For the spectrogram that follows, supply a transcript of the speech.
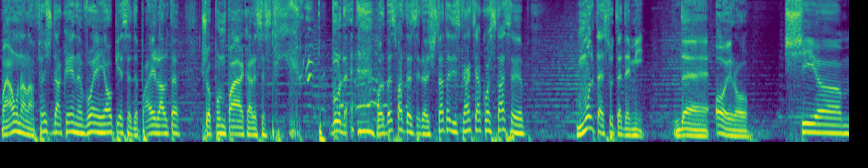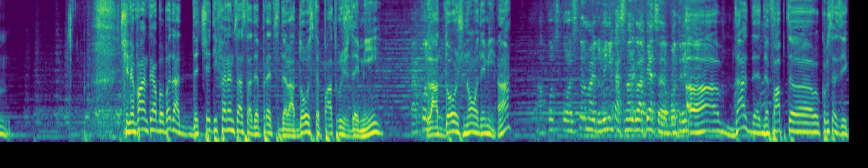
mai iau una la fel și dacă e nevoie, iau piese de pe aia altă și o pun pe aia care se strică. Bune, vorbesc foarte serios. Și toată distracția costase multe sute de mii de euro. Și uh, cineva întreabă, bă, dar de ce diferența asta de preț de la 240 de mii la 29 de mii? A? A fost folosită numai duminica să meargă la piață, bătrâni. Uh, da, de, de fapt, uh, cum să zic,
